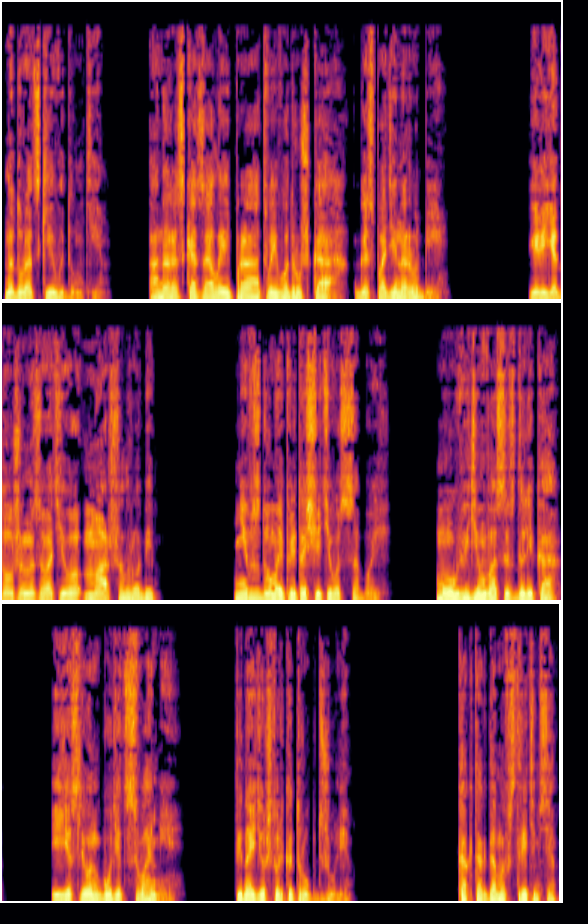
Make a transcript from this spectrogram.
на дурацкие выдумки. Она рассказала и про твоего дружка, господина Робби. Или я должен называть его маршал Робби? Не вздумай притащить его с собой. Мы увидим вас издалека, и если он будет с вами, ты найдешь только труп Джули. Как тогда мы встретимся?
